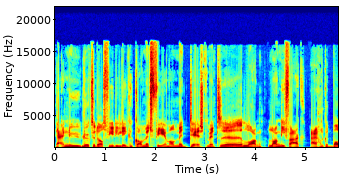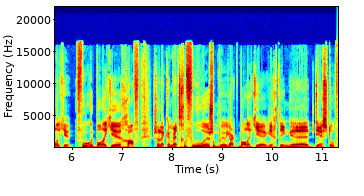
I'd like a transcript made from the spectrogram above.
Ja, en nu lukte dat via die linkerkant met Veerman, met Dest, met uh, Lang. Lang die vaak eigenlijk het balletje voor het balletje gaf. Zo lekker met gevoel uh, zo'n biljartballetje richting uh, Dest of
